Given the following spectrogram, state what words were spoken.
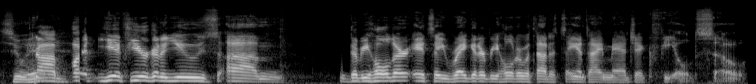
So it- Uh, but if you're going to use um, the Beholder, it's a regular Beholder without its anti magic field. So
